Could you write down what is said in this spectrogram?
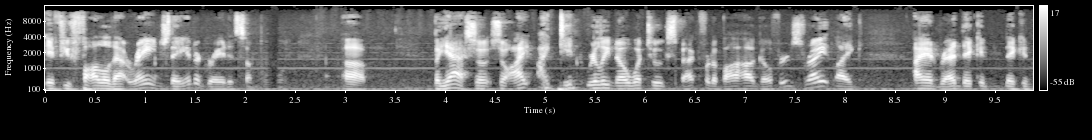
if you follow that range, they intergrade at some point. Um, but yeah, so so I, I didn't really know what to expect for the Baja Gophers, right? Like I had read they could they could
